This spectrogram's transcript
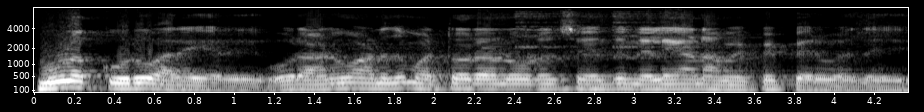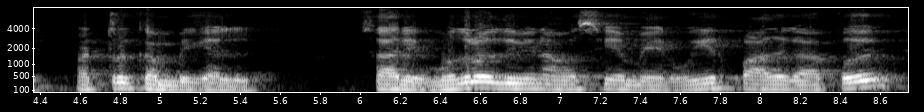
மூலக்கூறு வரையறு. ஒரு அணுவானது மற்றொரு அணுவுடன் சேர்ந்து நிலையான அமைப்பை பெறுவது. பற்று கம்பிகள் சாரி முதலுதவியின் அவசியம் ஏன்? உயிர் பாதுகாப்பு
